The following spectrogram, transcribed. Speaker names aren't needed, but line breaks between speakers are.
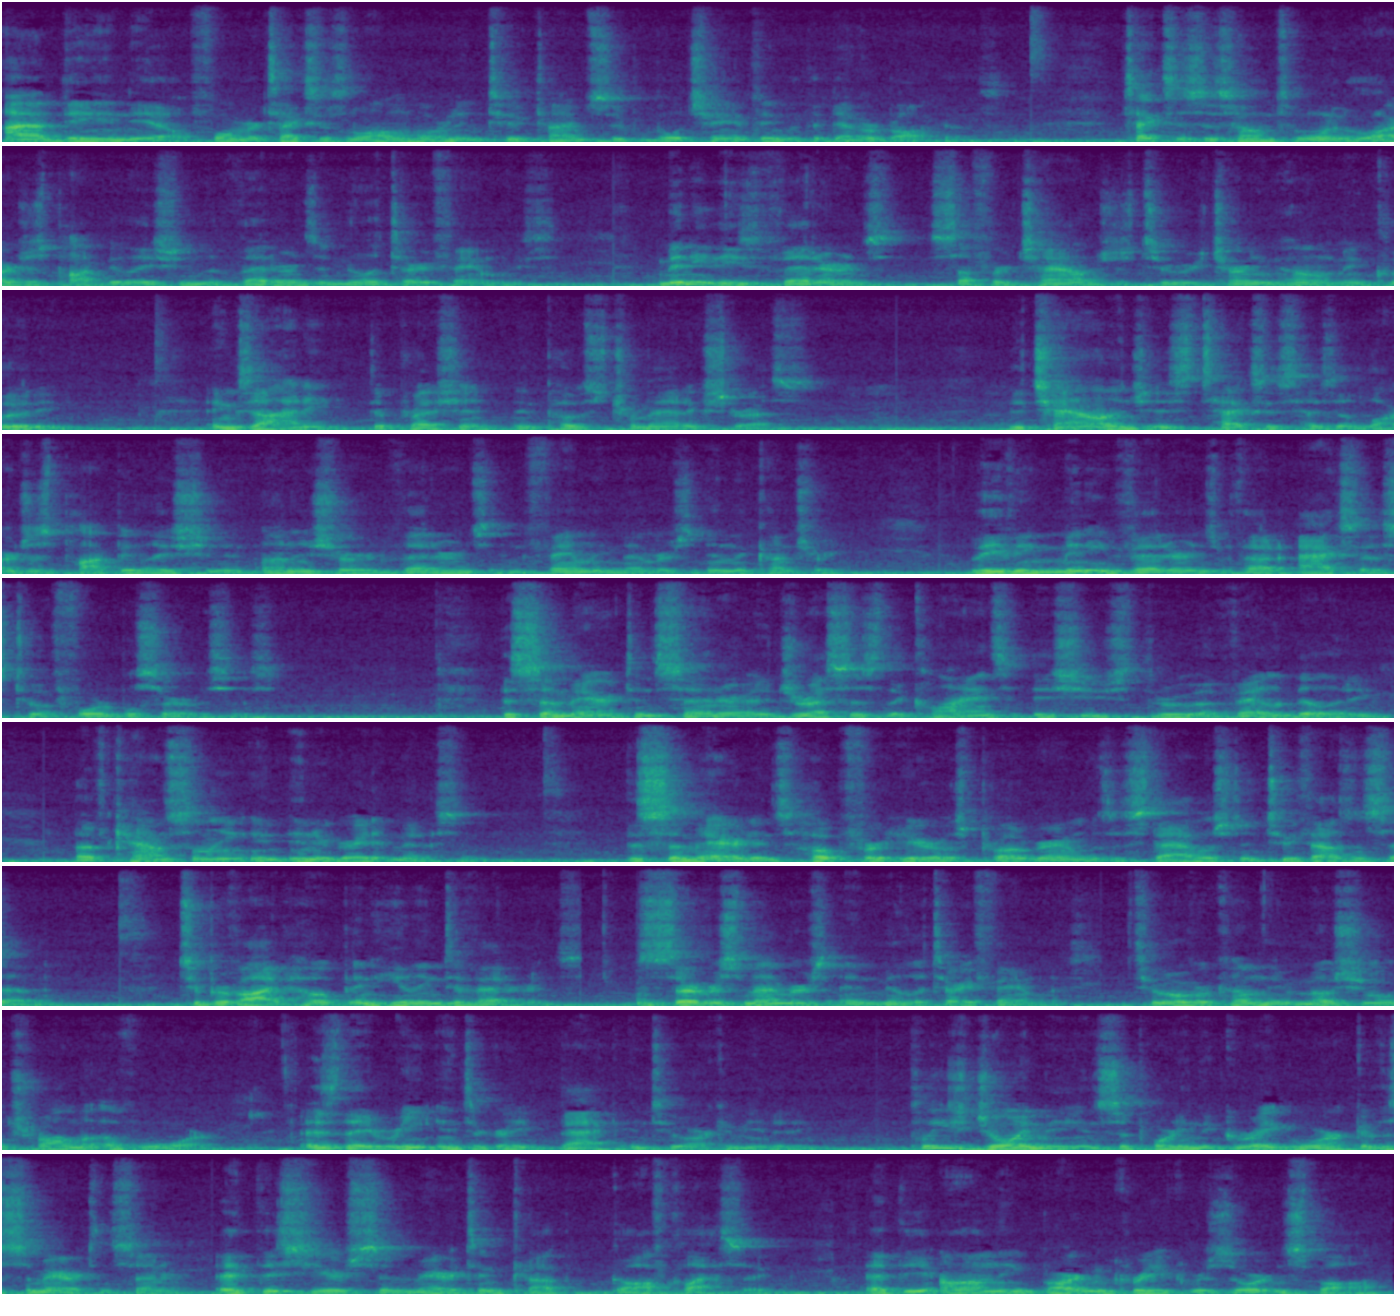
Hi, I'm Dan Neil, former Texas Longhorn and two-time Super Bowl champion with the Denver Broncos. Texas is home to one of the largest populations of veterans and military families. Many of these veterans suffer challenges to returning home, including anxiety, depression, and post-traumatic stress. The challenge is Texas has the largest population of uninsured veterans and family members in the country, leaving many veterans without access to affordable services. The Samaritan Center addresses the client's issues through availability of counseling and integrated medicine. The Samaritans Hope for Heroes program was established in 2007 to provide hope and healing to veterans, service members, and military families to overcome the emotional trauma of war as they reintegrate back into our community. Please join me in supporting the great work of the Samaritan Center at this year's Samaritan Cup Golf Classic at the Omni Barton Creek Resort and Spa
